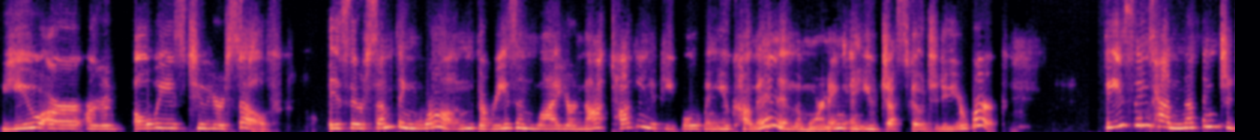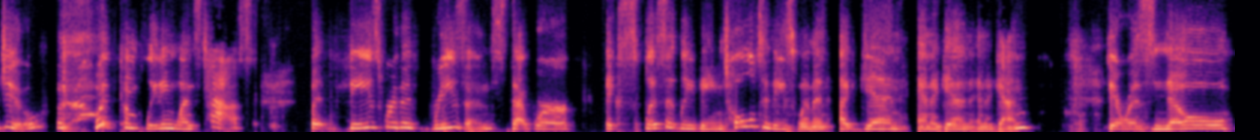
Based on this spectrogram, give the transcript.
You are are always to yourself. Is there something wrong the reason why you're not talking to people when you come in in the morning and you just go to do your work? These things have nothing to do with completing one's task but these were the reasons that were explicitly being told to these women again and again and again. There was no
